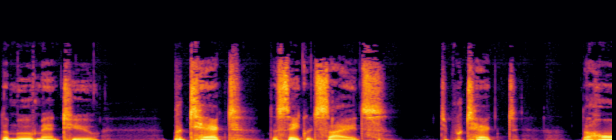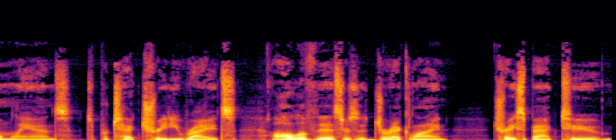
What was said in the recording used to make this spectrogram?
the movement to protect the sacred sites, to protect the homelands, to protect treaty rights. All of this, there's a direct line traced back to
